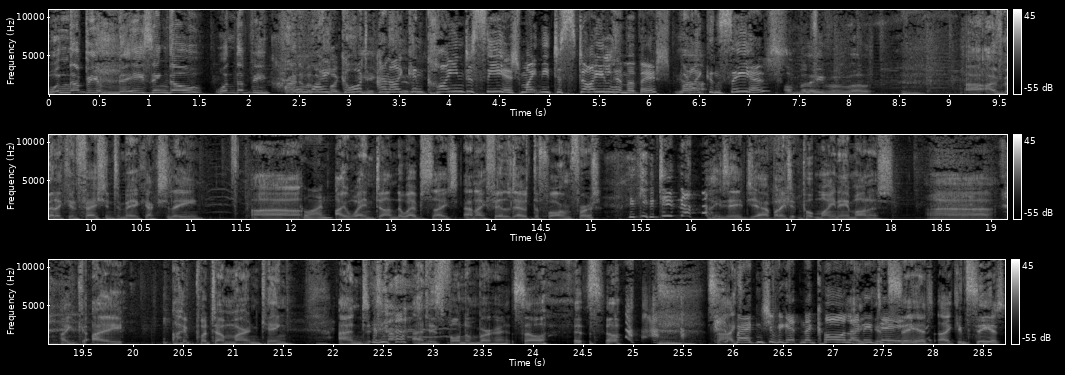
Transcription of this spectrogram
Wouldn't that be amazing, though? Wouldn't that be Oh incredible? if my god! And I can kind of see it. Might need to style him a bit, but I can see it. Unbelievable. Uh, I've got a confession to make, actually. Uh, Go on. I went on the website and I filled out the form for it. you did not. I did, yeah, but I didn't put my name on it. Uh, I, I, I put down Martin King and and his phone number. So, so, so I, Martin should be getting a call any day. I any can day. see it. I can see it.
